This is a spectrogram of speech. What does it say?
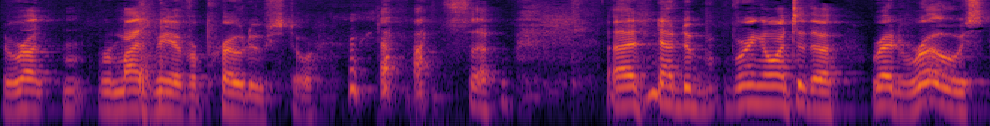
It re reminds me of a produce store. so uh, now to bring on to the red rose.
